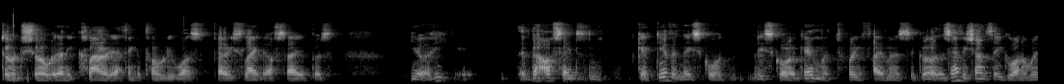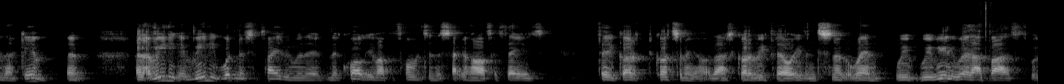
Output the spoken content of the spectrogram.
don't show it with any clarity. I think it probably was very slightly offside, but you know, if, he, if that offside doesn't get given, they score they score again with 25 minutes to go. There's every chance they go on and win that game. Um, and, and I really, it really wouldn't have surprised me with the, the quality of our performance in the second half if they if they got got something out of that, got a replay or even snuck a win. We, we really were that bad. We,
